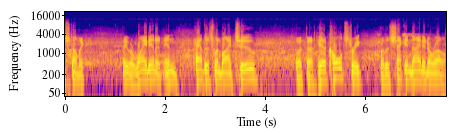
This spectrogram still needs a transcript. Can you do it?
Stomach. They were right in it and had this one by two, but uh, hit a cold streak for the second night in a row.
